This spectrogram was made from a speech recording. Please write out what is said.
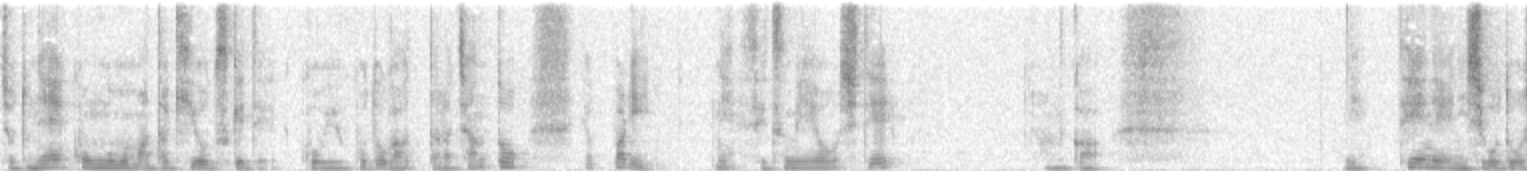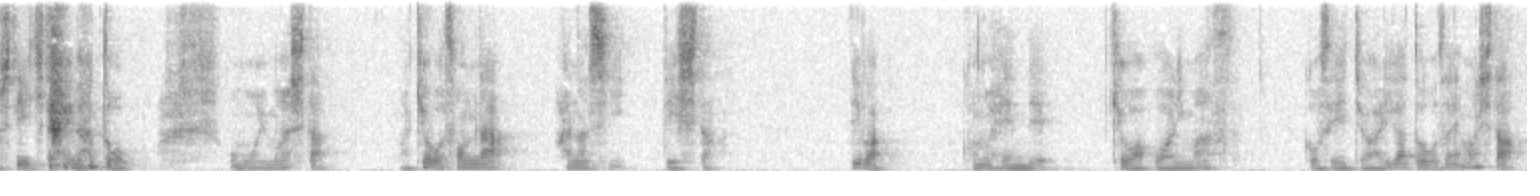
ちょっとね今後もまた気をつけてこういうことがあったらちゃんとやっぱりね説明をしてなんかね丁寧に仕事をしていきたいなと 思いました、まあ、今日はそんな話でした。ではこの辺で今日は終わります。ご清聴ありがとうございました。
